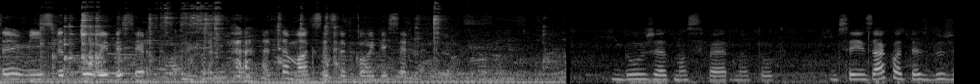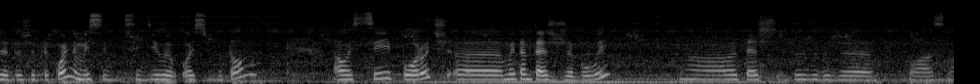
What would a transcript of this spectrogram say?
Це мій святковий десерт. Це Макса святковий десерт. Дуже атмосферно тут. Цей заклад теж дуже-дуже прикольний. Ми сиділи ось в тому. А ось цей поруч. е, Ми там теж вже були. е, Але теж дуже-дуже класно.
